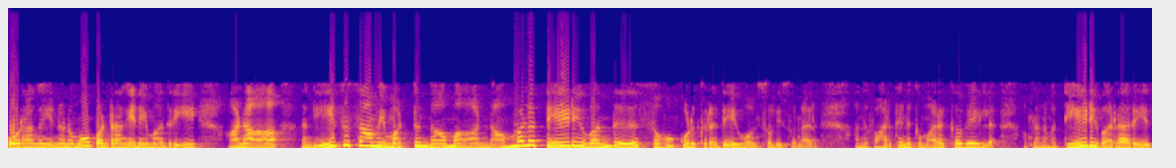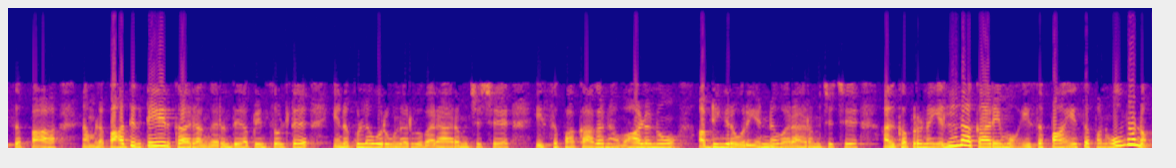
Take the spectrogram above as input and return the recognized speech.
போறாங்க என்னென்னமோ பண்றாங்க என்னை மாதிரி. ஆனா அந்த இயேசுசாமி மட்டும்தாம்மா நம்மளை தேடி வந்து சுகம் கொடுக்குற தெய்வம்னு சொல்லி சொன்னார். அந்த வார்த்தை எனக்கு மறக்கவே இல்லை. அப்புறம் நம்ம தேடி வர்றாரு ஏசப்பா நம்மளை பார்த்துக்கிட்டு இருக்காரு அங்க இருந்து அப்படின்னு சொல்லிட்டு எனக்குள்ள ஒரு உணர்வு வர ஆரம்பிச்சிச்சு. ஏசப்பாக்காக நான் வாழணும் அப்படிங்கிற ஒரு எண்ணம் வர ஆரம்பிச்சிச்சு. அதுக்கப்புறம் நான் எல்லா காரியமும் ஏசப்பா ஏசப்பான்னு ஒவ்வொன்றும்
